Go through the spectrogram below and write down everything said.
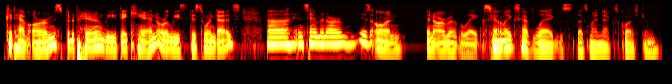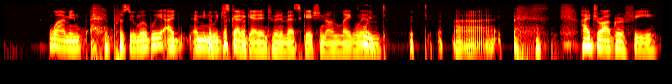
could have arms, but apparently they can, or at least this one does. Uh, and Salmon Arm is on an arm of a lake. So Can lakes have legs? That's my next question. Well, I mean, presumably, I, I mean, we just got to get into an investigation on leg limb uh, hydrography,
